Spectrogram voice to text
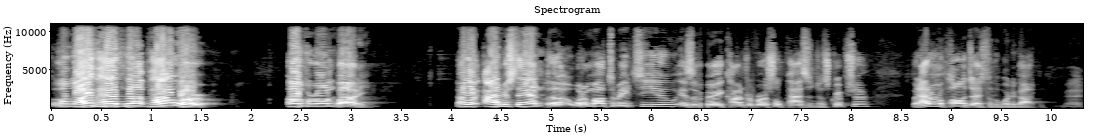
The wife hath not power of her own body. Now, look, I understand uh, what I'm about to read to you is a very controversial passage in Scripture, but I don't apologize for the Word of God. Amen.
